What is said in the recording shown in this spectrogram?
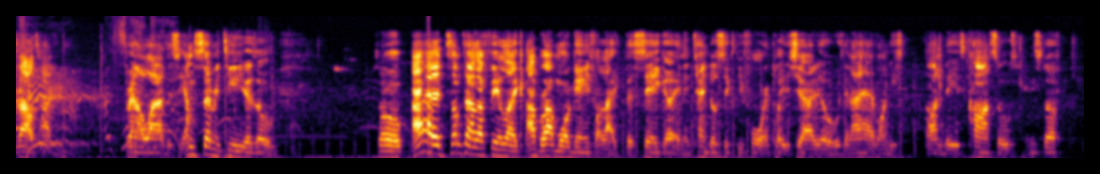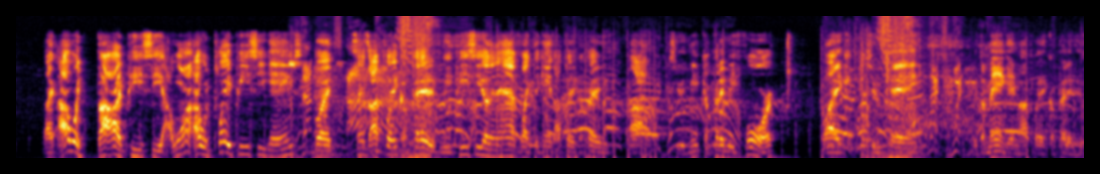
droughts I've been alive to see. I'm 17 years old. So I had sometimes I feel like I brought more games for like the Sega and Nintendo 64 and played the shit out of those than I have on these on these consoles and stuff. Like I would buy PC. I want I would play PC games, but since I play competitively, PC doesn't have like the games I play competitive. Uh, excuse me, competitively for, like 2K, with the main game I play competitive.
